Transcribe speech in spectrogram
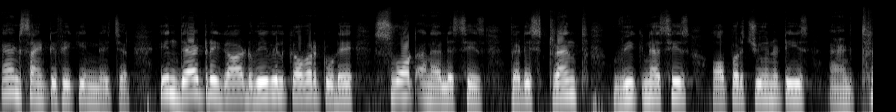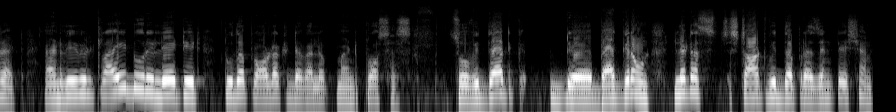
and scientific in nature. In that regard we will cover today SWOT analysis that is strength, weaknesses, opportunities and threat and we will try to relate it to the product development process. So, with that background, let us start with the presentation.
